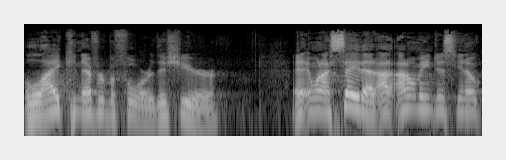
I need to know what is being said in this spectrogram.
like never before this year, and when I say that, I, don't mean just, you know,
